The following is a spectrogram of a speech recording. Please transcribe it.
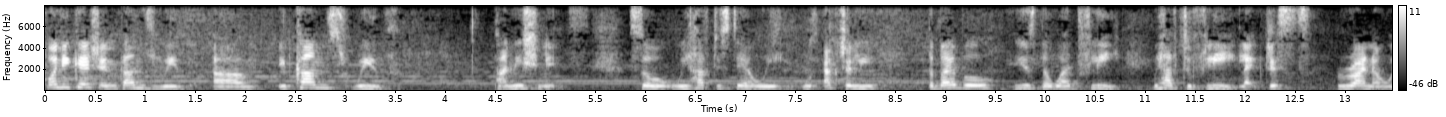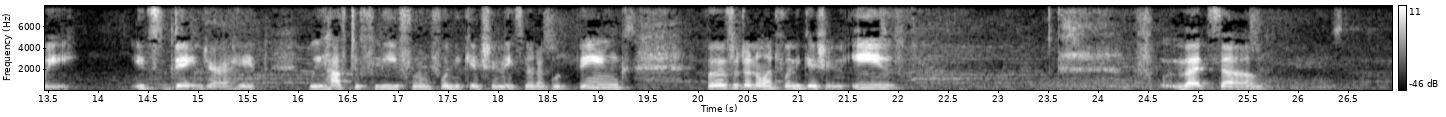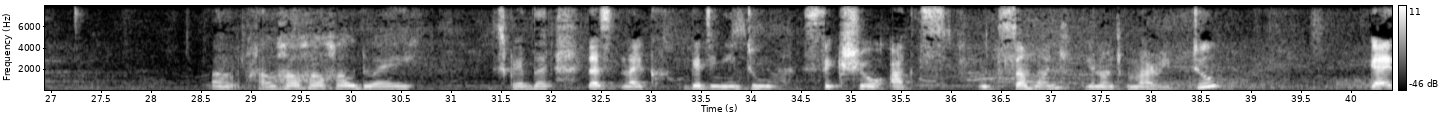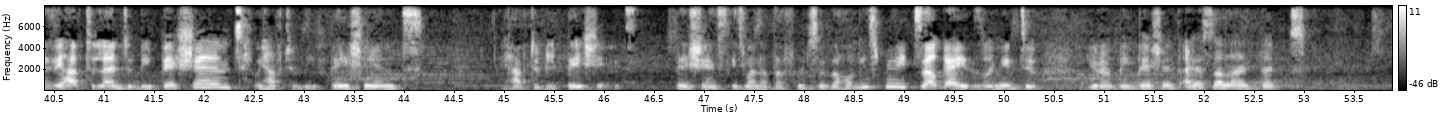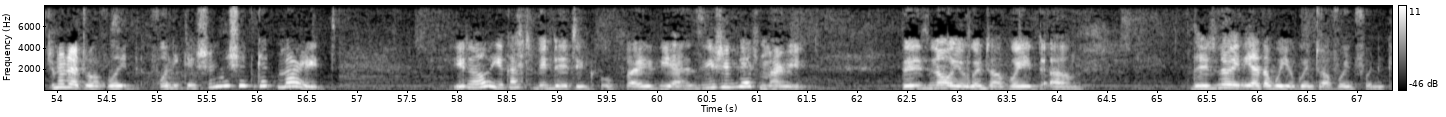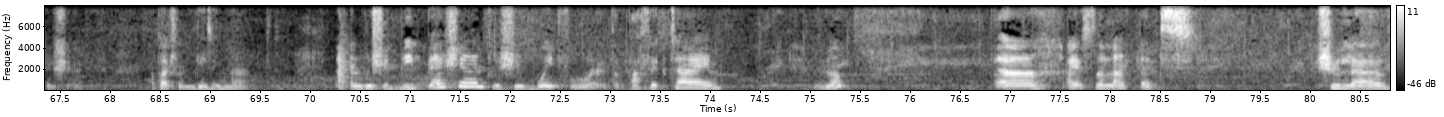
Fornication comes with um, it comes with punishments, so we have to stay away. We, actually, the Bible used the word flee. We have to flee, like just run away. It's danger ahead. We have to flee from fornication. It's not a good thing. For those who don't know what fornication is, that's um, um how how how how do I describe that? That's like getting into sexual acts with someone you're not married to. Guys, you have to learn to be patient. We have to be patient. We have to be patient. Patience is one of the fruits of the Holy Spirit. So, guys, we need to, you know, be patient. I also learned that in order to avoid fornication, we should get married. You know, you can't be dating for five years. You should get married. There is no way you're going to avoid. Um, there is no any other way you're going to avoid fornication apart from getting married. And we should be patient. We should wait for the perfect time. You know. Uh, I also learned that true love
